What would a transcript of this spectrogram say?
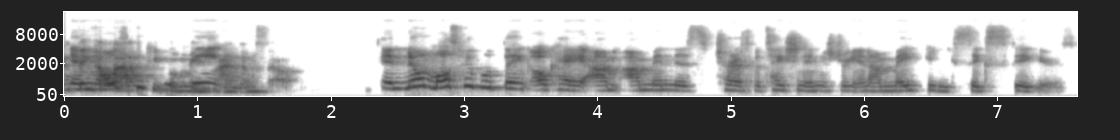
I think a lot of people may find themselves and no, most people think, okay, I'm I'm in this transportation industry and I'm making six figures.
